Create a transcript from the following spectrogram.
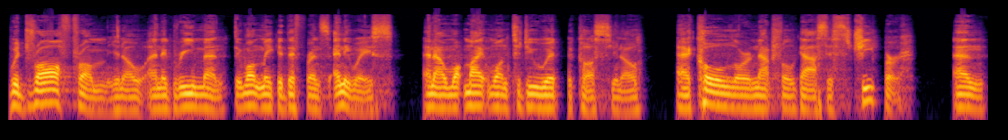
withdraw from, you know, an agreement. It won't make a difference anyways. And I might want to do it because, you know, uh, coal or natural gas is cheaper. And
